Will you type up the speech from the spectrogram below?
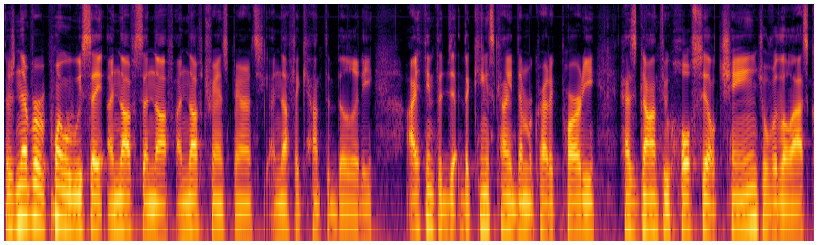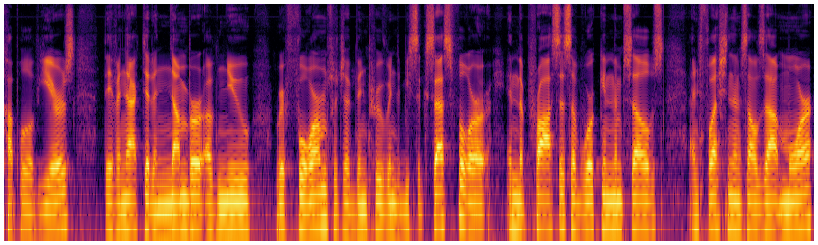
there's never a point where we say enough's enough, enough transparency, enough accountability. I think the, the Kings County Democratic Party has gone through wholesale change over the last couple of years. They've enacted a number of new reforms which have been proven to be successful or in the process of working themselves and fleshing themselves out more.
